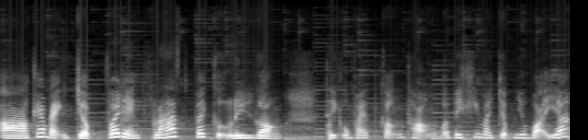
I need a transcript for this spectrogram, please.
à, các bạn chụp với đèn flash với cự ly gần thì cũng phải cẩn thận bởi vì khi mà chụp như vậy á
